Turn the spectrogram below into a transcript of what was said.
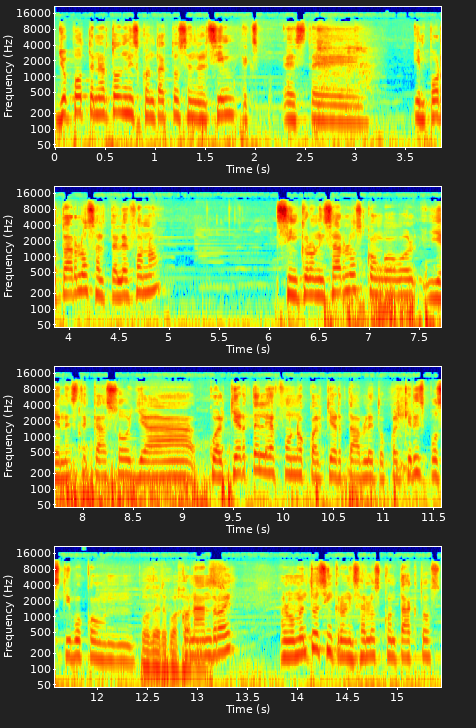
Yo puedo tener todos mis contactos en el SIM, este, importarlos al teléfono, sincronizarlos con Google y en este caso ya cualquier teléfono, cualquier tablet o cualquier dispositivo con, Poder con Android, al momento de sincronizar los contactos,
